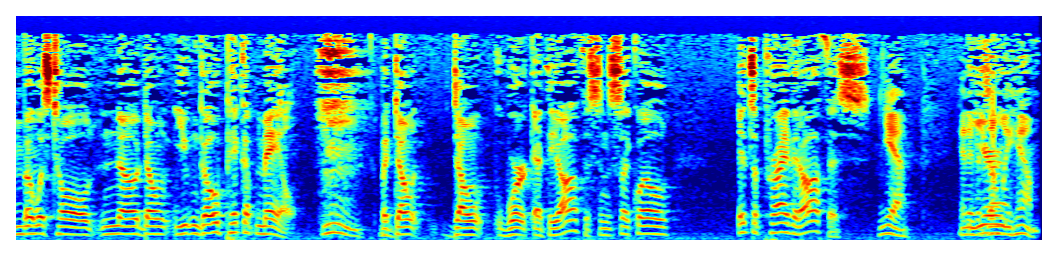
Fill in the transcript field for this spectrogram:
but mm-hmm. was told, "No, don't. You can go pick up mail, hmm. but don't don't work at the office." And it's like, well, it's a private office. Yeah. And if it's You're- only him.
